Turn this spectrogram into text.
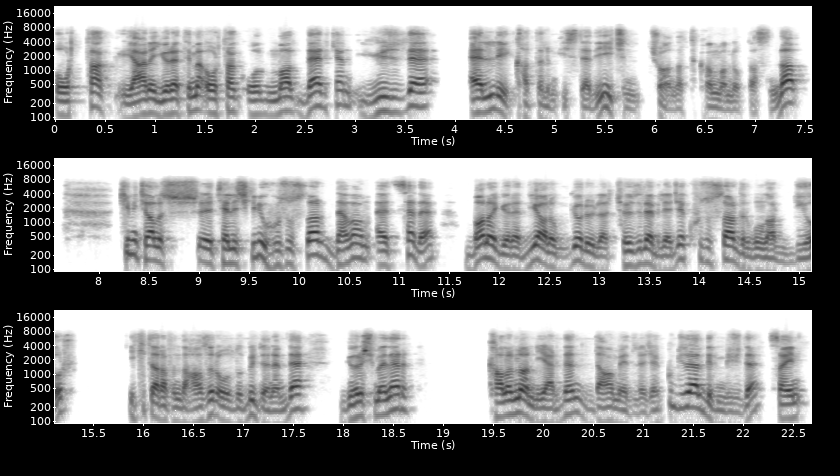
ortak yani yönetime ortak olma derken yüzde 50 katılım istediği için şu anda tıkanma noktasında. Kimi çalış, e, çelişkili hususlar devam etse de bana göre diyalog yoluyla çözülebilecek hususlardır bunlar diyor. İki tarafında hazır olduğu bir dönemde görüşmeler kalınan yerden devam edilecek. Bu güzel bir müjde. Sayın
